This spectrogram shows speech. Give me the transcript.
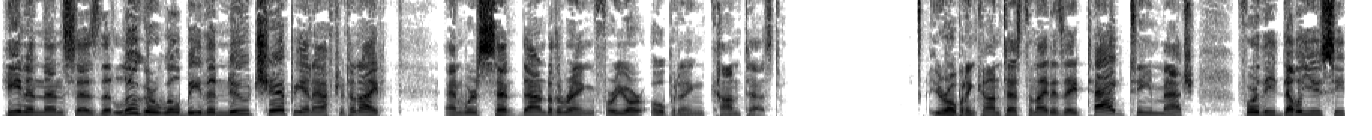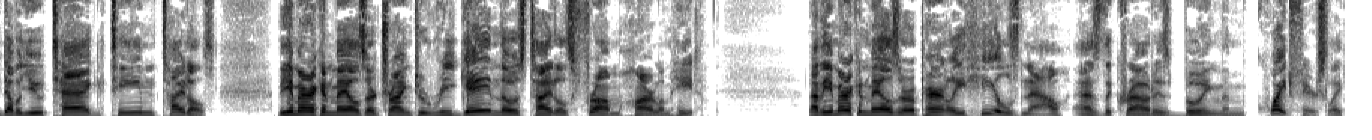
Heenan then says that Luger will be the new champion after tonight, and we're sent down to the ring for your opening contest. Your opening contest tonight is a tag team match for the WCW tag team titles. The American males are trying to regain those titles from Harlem Heat. Now, the American males are apparently heels now, as the crowd is booing them quite fiercely.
